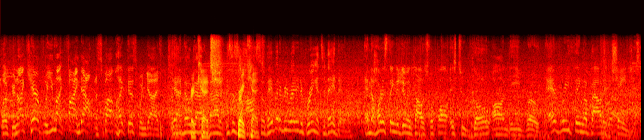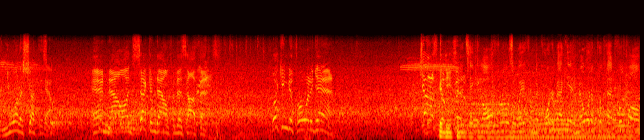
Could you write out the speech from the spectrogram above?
Well, if you're not careful, you might find out in a spot like this one, guys. Yeah, no Great doubt catch. about it. This is Great a catch. so they better be ready to bring it today, David. And the hardest thing to do in college football is to go on the road. Everything about it changes, and you want to shut this out. And now on second down for this offense. Looking to throw it again. Just Good defense. Taking all throws away from the quarterback. He had nowhere to put that football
